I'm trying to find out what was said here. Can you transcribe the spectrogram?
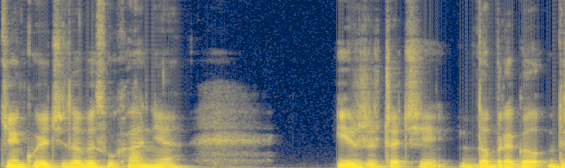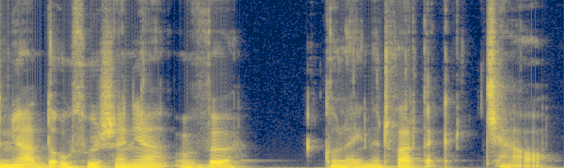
Dziękuję Ci za wysłuchanie i życzę Ci dobrego dnia. Do usłyszenia w kolejny czwartek. Ciao!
